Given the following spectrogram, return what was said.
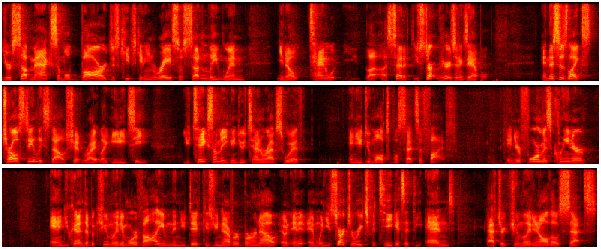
your submaximal bar just keeps getting raised. So suddenly, when you know ten w- uh, a set, of, you start. Here's an example and this is like Charles Staley style shit, right? Like EDT. You take something you can do 10 reps with, and you do multiple sets of five. And your form is cleaner, and you can end up accumulating more volume than you did because you never burn out. And, and, and when you start to reach fatigue, it's at the end after accumulating all those sets.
